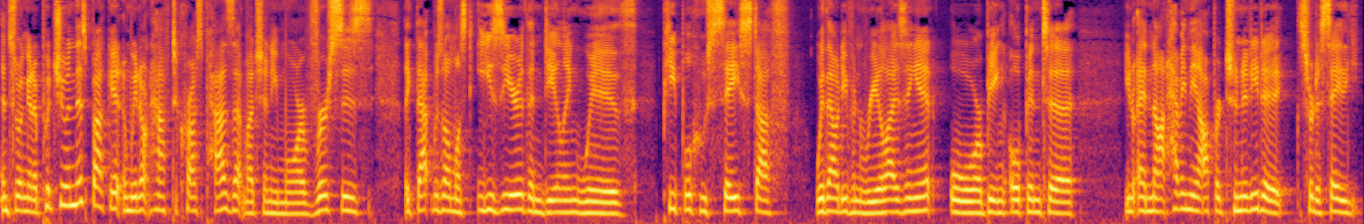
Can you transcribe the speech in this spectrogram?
And so I'm going to put you in this bucket and we don't have to cross paths that much anymore. Versus like that was almost easier than dealing with people who say stuff without even realizing it or being open to, you know, and not having the opportunity to sort of say,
